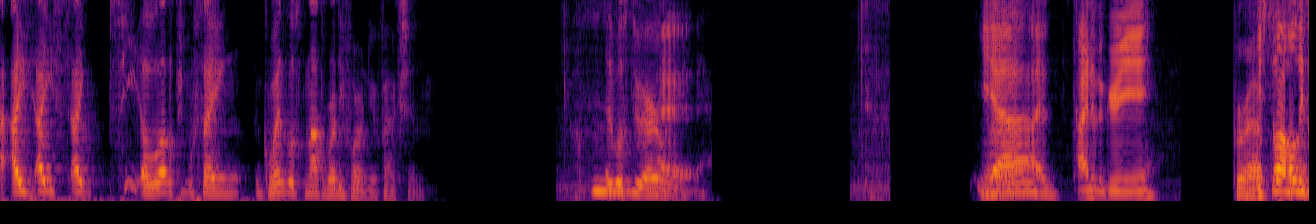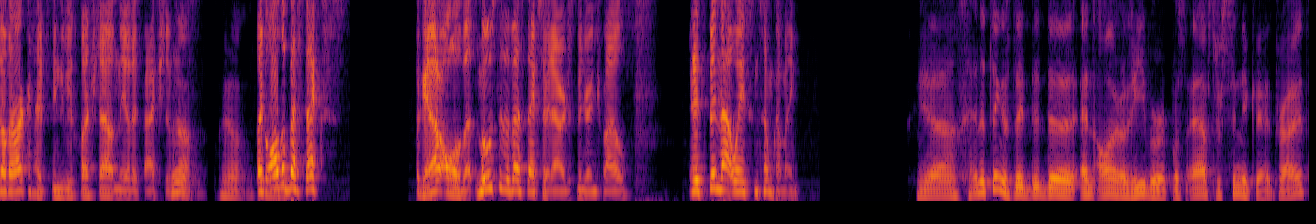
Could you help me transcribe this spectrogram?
I, I, I see a lot of people saying Gwent was not ready for a new faction. It was too early. Uh, yeah, I kind of agree. Perhaps We still have all these other archetypes need to be fleshed out in the other factions. yeah. Like all the best decks. Okay, not all of it. Most of the best decks right now are just mid-range piles, and it's been that way since Homecoming. Yeah, and the thing is, they did the NR rework was after Syndicate, right?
